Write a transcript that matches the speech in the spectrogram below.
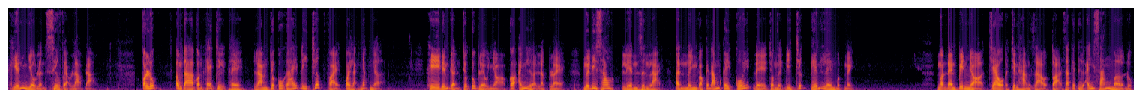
khiến nhiều lần siêu vẹo lảo đảo. Có lúc ông ta còn khẽ chửi thề, làm cho cô gái đi trước phải quay lại nhắc nhở. Khi đến gần chỗ túp lều nhỏ có ánh lửa lập lòe, người đi sau liền dừng lại, ẩn mình vào cái đám cây cối để cho người đi trước tiến lên một mình. Ngọn đèn pin nhỏ treo ở trên hàng rào tỏa ra cái thứ ánh sáng mờ đục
